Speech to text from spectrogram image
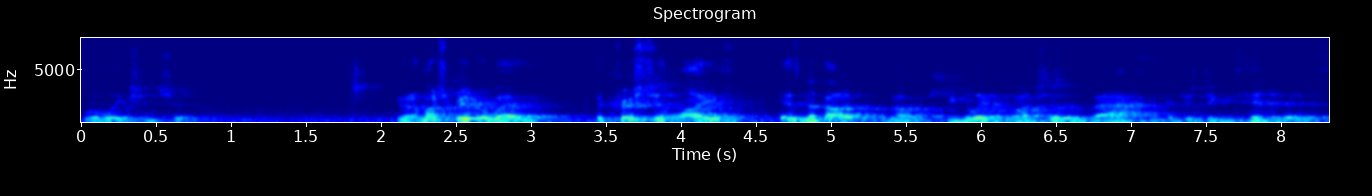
relationship. You know, In a much greater way, the Christian life isn't about, about accumulating a bunch of facts and interesting tidbits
